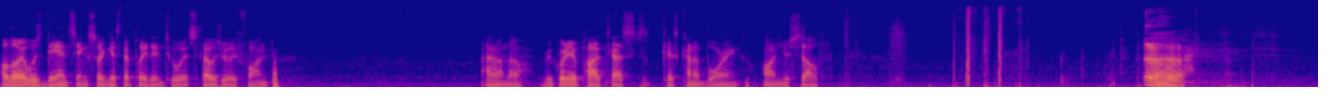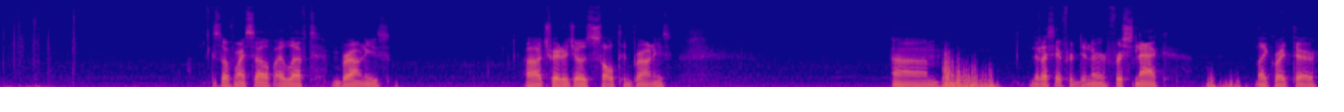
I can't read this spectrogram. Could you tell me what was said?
Although I was dancing, so I guess that played into it. So that was really fun. I don't know. Recording a podcast gets kind of boring on yourself. Ugh. So for myself, I left brownies, uh, Trader Joe's salted brownies. Um, did I say for dinner? For snack, like right there.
